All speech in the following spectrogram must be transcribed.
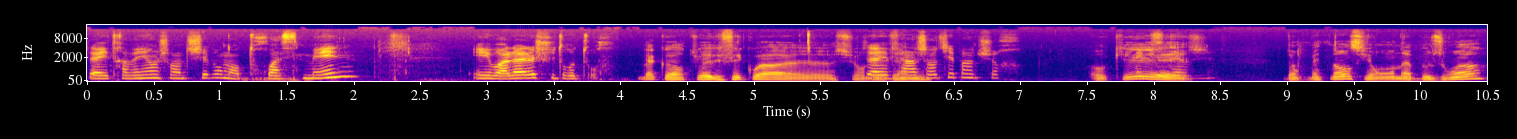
j'avais travaillé en chantier pendant trois semaines. Et voilà, là, je suis de retour. D'accord. Tu avais fait quoi euh, sur J'avais fait un chantier peinture. Ok. Donc maintenant, si on a besoin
